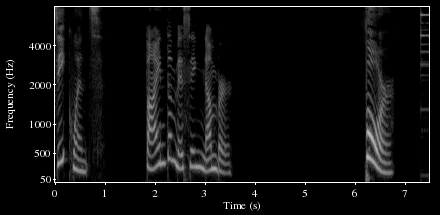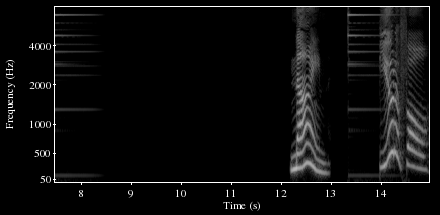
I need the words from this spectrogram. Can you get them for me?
Sequence. Find the missing number. Four. Nine. Beautiful.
